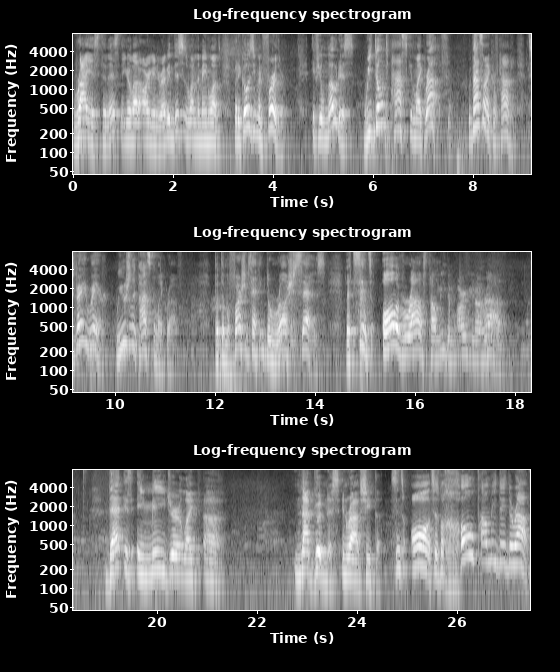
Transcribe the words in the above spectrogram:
riots to this that you're allowed to argue on your Rebbe, and this is one of the main ones. But it goes even further. If you'll notice, we don't paskin like Rav. We paskin like Rav Kahana. It's very rare. We usually paskin like Rav. But the Mefarshim say, I think the Rosh says that since all of Rav's Talmidim argued on Rav, that is a major like uh, not goodness in Rav Shita. Since all it says v'chol Talmidei de Rav,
